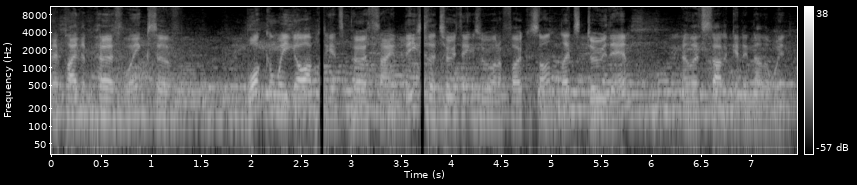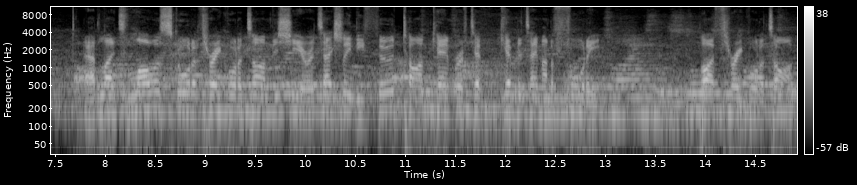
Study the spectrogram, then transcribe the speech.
they play the Perth Lynx of what can we go up against Perth saying these are the two things we want to focus on. Let's do them and let's start to get another win. Adelaide's lowest scored at three-quarter time this year. It's actually the third time Canberra have kept a team under 40 by three-quarter time.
